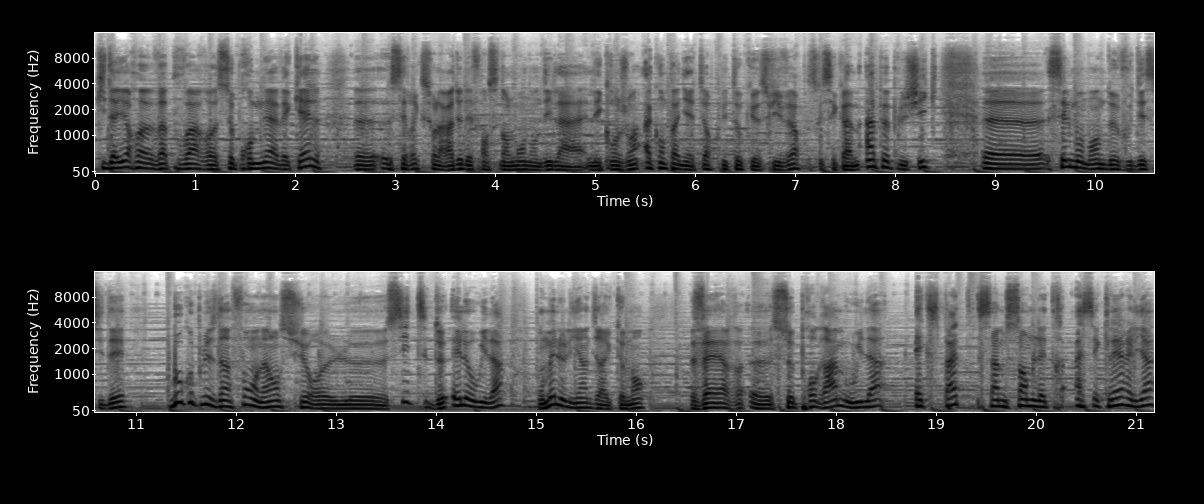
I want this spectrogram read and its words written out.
qui d'ailleurs euh, va pouvoir euh, se promener avec elles. Euh, c'est vrai que sur la radio des Français dans le monde, on dit les conjoints accompagnateurs plutôt que suiveurs, parce que c'est quand même un peu plus chic. Euh, c'est le moment de vous décider. Beaucoup plus d'infos en allant sur le site de Hello Willa. On met le lien directement vers euh, ce programme Willa Expat. Ça me semble être assez clair, Elia.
